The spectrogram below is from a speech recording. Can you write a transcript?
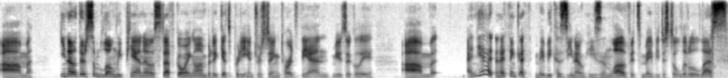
Um, you know, there's some lonely piano stuff going on, but it gets pretty interesting towards the end musically. Um, and yeah, and I think maybe because you know he's in love, it's maybe just a little less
